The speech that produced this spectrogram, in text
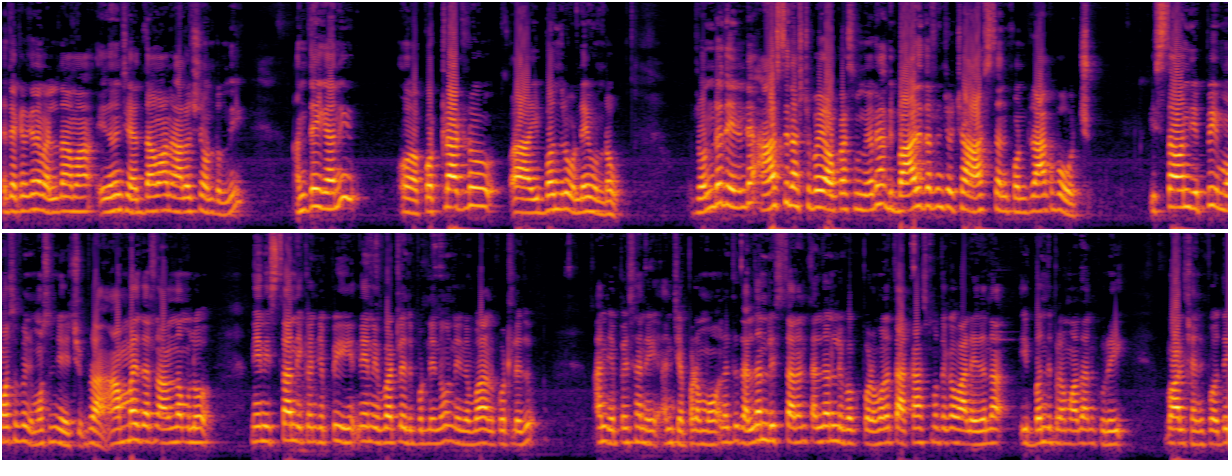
లేదా ఎక్కడికైనా వెళ్దామా ఏదైనా చేద్దామా అనే ఆలోచన ఉంటుంది. అంతేగాని కొట్లాట్లు ఆ, ఇబ్బందులు ఉండేవి ఉండవు. రెండోది ఏంటంటే ఆస్తి నష్టపోయే అవకాశం ఉంది కానీ అది భార్య తరఫు నుంచి వచ్చే ఆస్తి అనుకోండి రాకపోవచ్చు. ఇస్తామని చెప్పి మోసం మోసం చేయొచ్చు. ఇప్పుడు ఆ అమ్మాయి తరఫున ఆనందంలో నేను ఇస్తాను నీకు అని చెప్పి నేను ఇవ్వట్లేదు ఇప్పుడు నేను నేను ఇవ్వాలనుకోవట్లేదు అని చెప్పేసి అని అని చెప్పడమో లేకపోతే తల్లిదండ్రులు ఇస్తారని తల్లిదండ్రులు ఇవ్వకపోవడం లేకపోతే అకస్మాత్తుగా వాళ్ళు ఏదైనా ఇబ్బంది ప్రమాదానికి గురై వాళ్ళు చనిపోతే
